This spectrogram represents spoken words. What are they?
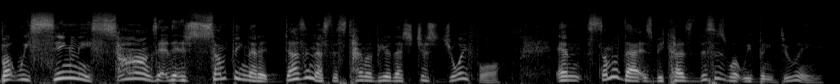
But we sing these songs. There's something that it does in us this time of year that's just joyful. And some of that is because this is what we've been doing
